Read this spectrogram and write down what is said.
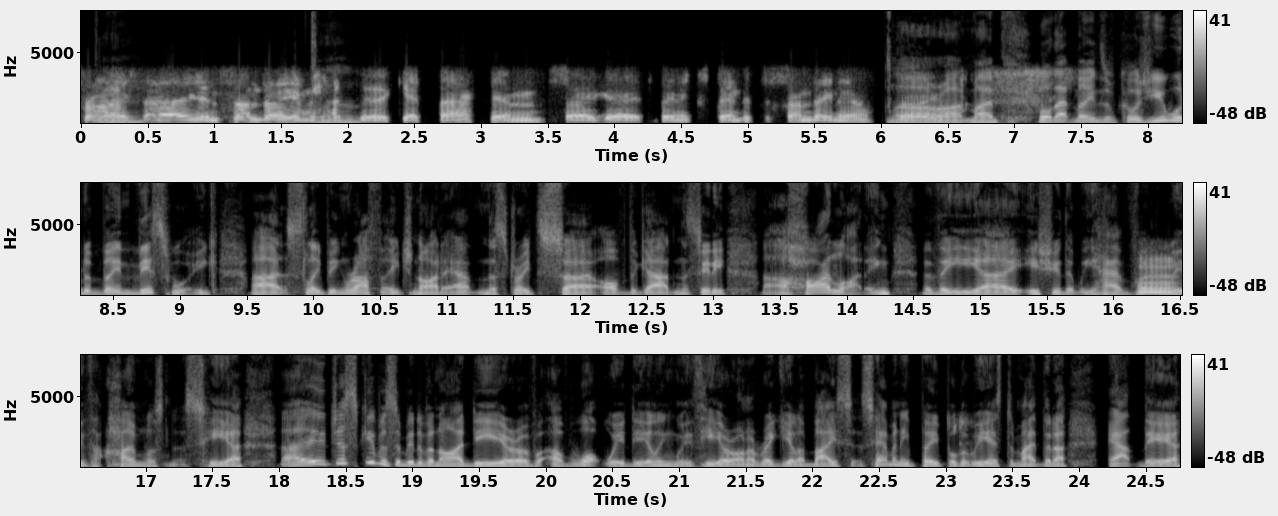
Friday, Saturday, and Sunday, and we had to get back, and so yeah, it's been extended to Sunday now. So, All right, mate. Well, that means, of course, you would have been this week uh, sleeping rough each night out in the streets uh, of the Garden City, uh, highlighting the uh, issue that we have with homelessness here. Uh, just give us a bit of an idea of, of what we're dealing with here on a regular basis. How many people do we estimate that are out there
